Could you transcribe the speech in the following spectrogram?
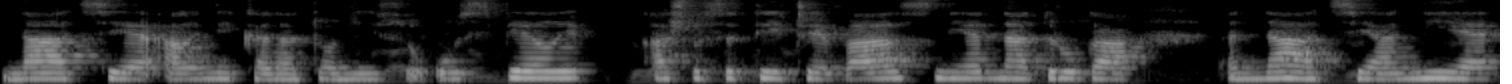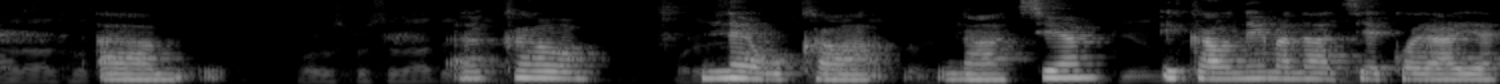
nacije, ali nikada to nisu uspjeli. A što se tiče vas, nijedna druga nacija nije um, kao neuka nacija i kao nema nacije koja je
